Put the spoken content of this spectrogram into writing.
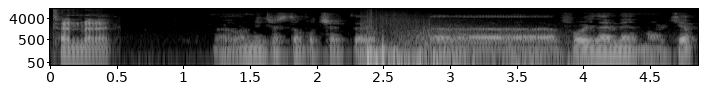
10 minute. Uh, let me just double check that. Uh, 49 minute mark. Yep.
